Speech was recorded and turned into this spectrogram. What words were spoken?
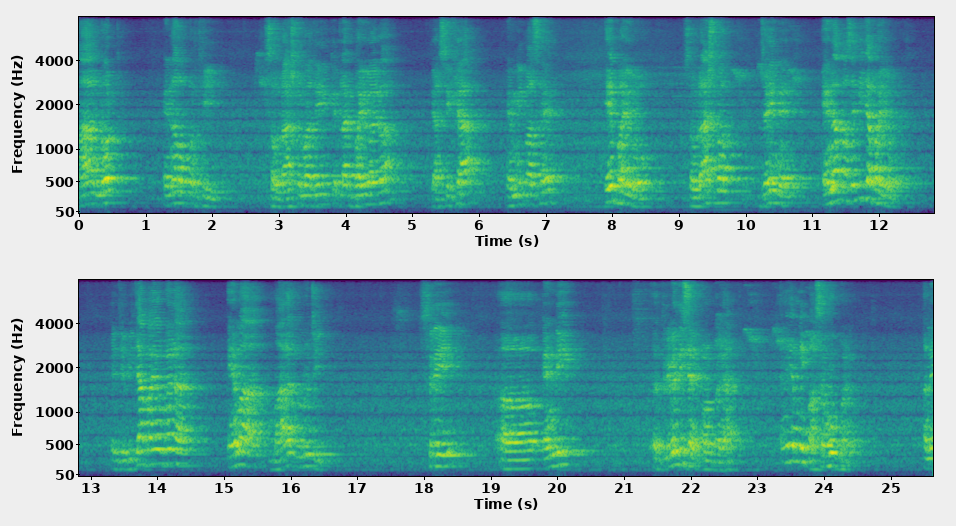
આ નોટ એના ઉપરથી સૌરાષ્ટ્રમાંથી કેટલાક ભાઈઓ આવ્યા, ત્યાં શીખ્યા. એમની પાસે એ ભાઈઓ સૌરાષ્ટ્રમાં જઈને એના પાસે બીજા ભાઈઓ એ જે બીજા ભાઈઓ ભણ્યા, એમાં મારા ગુરુજી, શ્રી એન ડી, ત્રિવેદી સાહેબ પણ ભણ્યા અને એમની પાસે હું ભણ્યો. અને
